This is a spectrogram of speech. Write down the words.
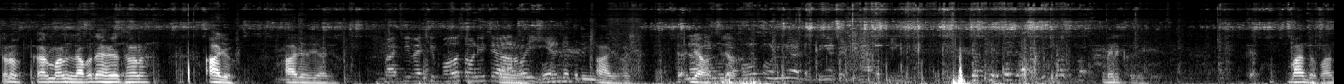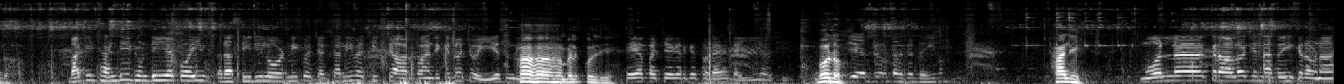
ਚਲੋ ਕਰ ਮਨ ਲੱਭਦਾ ਹੈ ਥਣ। ਆ ਜਾਓ ਆ ਜਾਓ ਜੀ ਆ ਜਾਓ ਬਾਕੀ ਬੱਚੀ ਬਹੁਤ ਸੋਹਣੀ ਤਿਆਰ ਹੋਈ ਹੈ। ਆ ਜਾਓ। ਲਿਆਓ ਲਿਆਓ। ਬਹੁਤ ਸੋਹਣੀਆਂ ਦੀਆਂ ਕੱਢੀਆਂ। ਬਿਲਕੁਲ ਬੰਦੋ ਬੰਦੋ ਬਾਕੀ ਠੰਡੀ ਠੁੰਡੀ ਹੈ ਕੋਈ ਰੱਸੀ ਦੀ ਲੋੜ ਨਹੀਂ ਕੋਈ ਚੱਕਰ ਨਹੀਂ ਬੱਚੀ 4-5 ਕਿਲੋ ਚੋਈ ਹੈ ਸੰਦੀਪ ਹਾਂ ਹਾਂ ਹਾਂ ਬਿਲਕੁਲ ਜੀ। ਤੇ ਆ ਬੱਚੇ ਕਰਕੇ ਥੋੜਾ ਜਿਹਾ ਡਈ ਹੈ ਬੱਚੀ ਬੋਲੋ। ਜੇਰ ਜੋਰ ਕਰਕੇ ਡਈ ਨਾ। ਹਾਂਜੀ। ਮੁੱਲ ਕਰਾ ਲਓ ਜਿੰਨਾ ਤੁਸੀਂ ਕਰਾਉਣਾ।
